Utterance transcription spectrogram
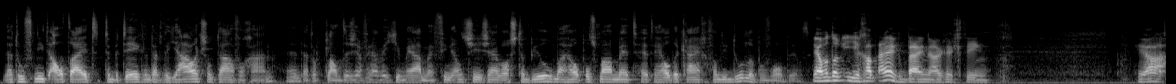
dat hoeft niet altijd te betekenen dat we jaarlijks om tafel gaan. Dat ook klanten zeggen, ja, weet je, maar ja, mijn financiën zijn wel stabiel, maar help ons maar met het helder krijgen van die doelen bijvoorbeeld. Ja, want dan, je gaat eigenlijk bijna richting ja,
